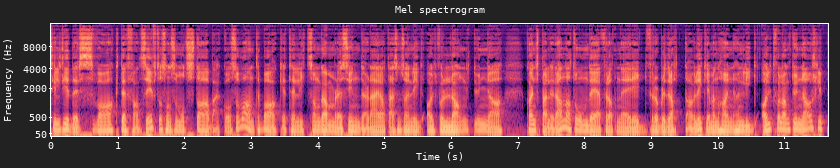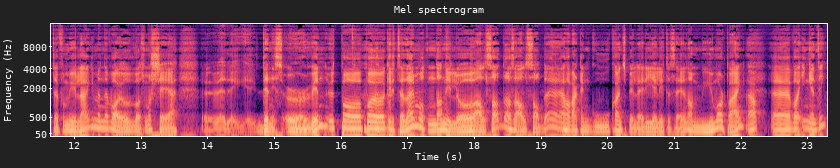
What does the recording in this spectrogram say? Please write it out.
til tider svak defensivt. Og sånn som mot Stabæk også, var han tilbake til litt sånn gamle synder der at jeg syns han ligger altfor langt unna kantspillerne. At Om det er for at han er redd for å bli dratt av eller ikke, men han, han ligger altfor langt unna og slipper til for mye legg. Men det var jo det var som å se eh, Dennis Irwin ut på, på krittet der mot Danilo Alsad. Altså Alsad eh, har vært en god kantspiller i Eliteserien, har mye målpoeng. Ja. Eh, var ingenting.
